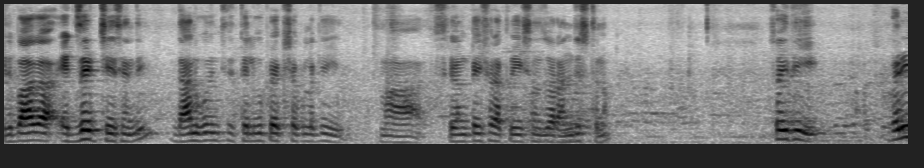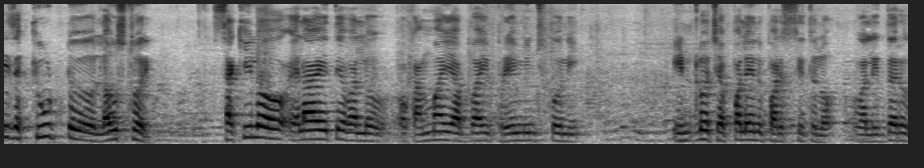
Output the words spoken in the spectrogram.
ఇది బాగా ఎగ్జైట్ చేసింది. దాని గురించి తెలుగు ప్రేక్షకులకి మా శ్రీ వెంకటేశ్వర క్రియేషన్స్ ద్వారా అందిస్తున్నాం. సో ఇది very is a cute love story సఖీలో ఎలా అయితే వాళ్ళు ఒక అమ్మాయి అబ్బాయి ప్రేమించుకొని ఇంట్లో చెప్పలేని పరిస్థితిలో వాళ్ళిద్దరూ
